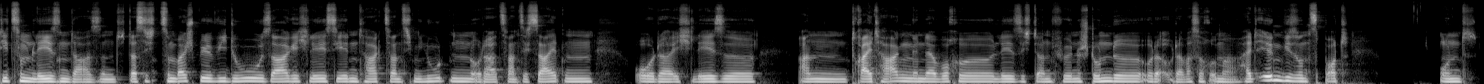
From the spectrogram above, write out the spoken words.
die zum Lesen da sind. Dass ich zum Beispiel wie du sage, ich lese jeden Tag 20 Minuten oder 20 Seiten oder ich lese an drei Tagen in der Woche, lese ich dann für eine Stunde oder, oder was auch immer. Halt irgendwie so ein Spot. Und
